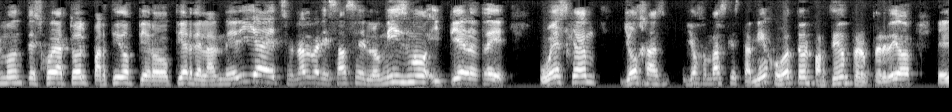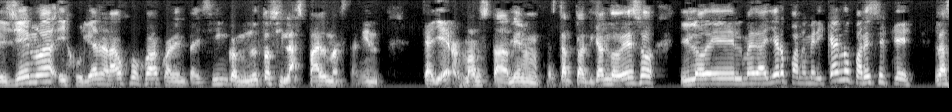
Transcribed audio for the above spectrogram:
Montes juega todo el partido, pero pierde la Almería. Edson Álvarez hace lo mismo y pierde West Ham. Johan, Johan Vázquez también jugó todo el partido, pero perdió el Genoa. Y Julián Araujo juega 45 minutos y Las Palmas también cayeron. Vamos también a estar platicando de eso. Y lo del medallero panamericano, parece que la,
